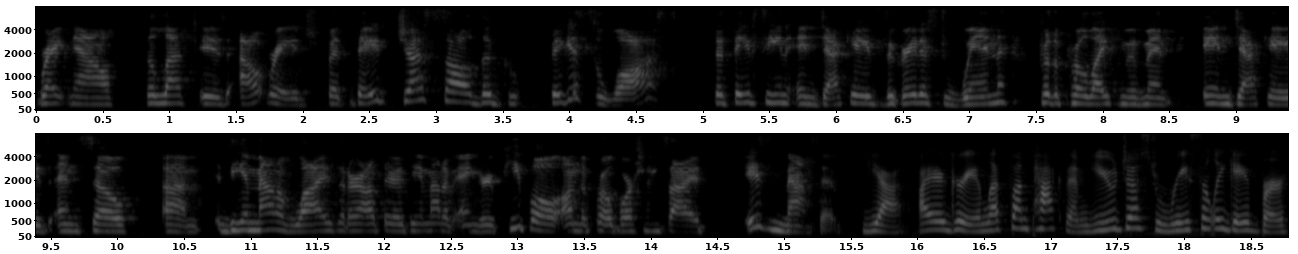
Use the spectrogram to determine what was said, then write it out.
right now. The left is outraged, but they just saw the g- biggest loss that they've seen in decades, the greatest win for the pro life movement in decades. And so um, the amount of lies that are out there, the amount of angry people on the pro abortion side is massive. Yeah, I agree. And let's unpack them. You just recently gave birth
